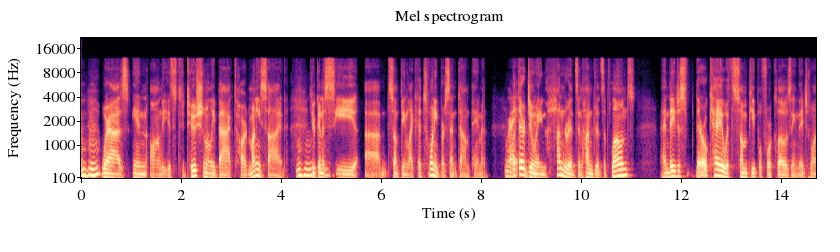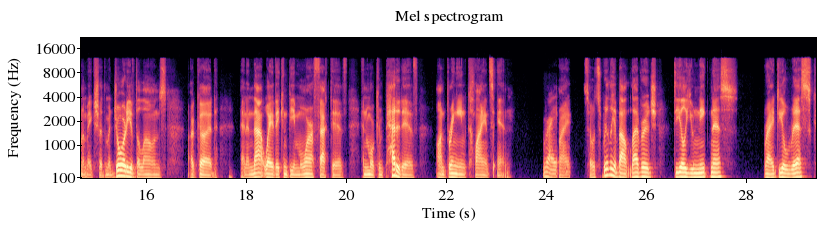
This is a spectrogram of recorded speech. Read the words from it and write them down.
Mm-hmm. Whereas in on the institutionally backed hard money side, mm-hmm. you're going to see um, something like a 20% down payment. Right. But they're doing hundreds and hundreds of loans and they just they're okay with some people foreclosing. They just want to make sure the majority of the loans are good. And in that way they can be more effective and more competitive on bringing clients in. Right. Right? So it's really about leverage, deal uniqueness, right? Deal risk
